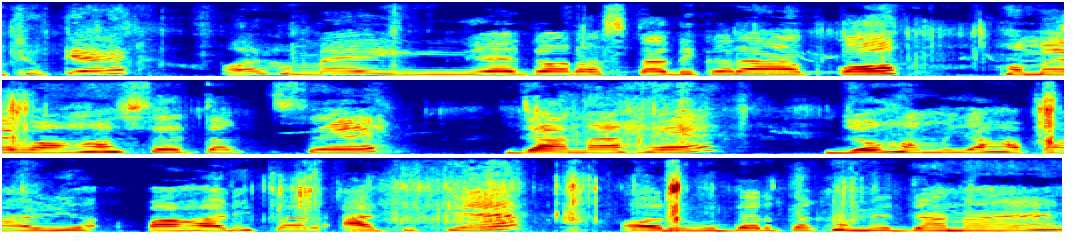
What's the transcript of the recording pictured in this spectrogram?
चुके हैं और हमें ये जो रास्ता दिख रहा है आपको हमें वहाँ से तक से जाना है जो हम यहाँ पहाड़ी पहाड़ी पर आ चुके हैं और उधर तक हमें जाना है।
